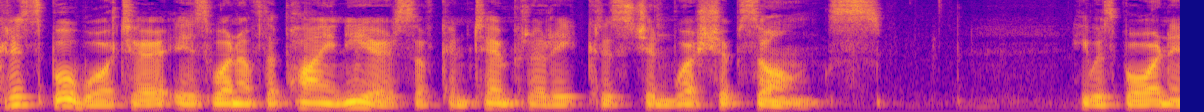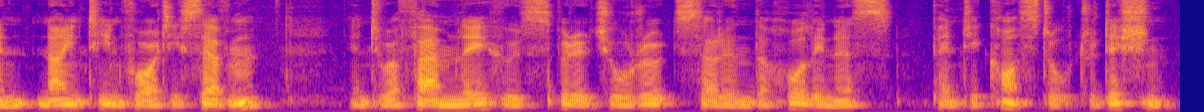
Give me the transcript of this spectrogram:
Chris Bowater is one of the pioneers of contemporary Christian worship songs. He was born in 1947 into a family whose spiritual roots are in the holiness Pentecostal tradition.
